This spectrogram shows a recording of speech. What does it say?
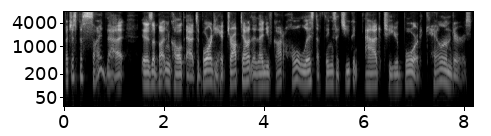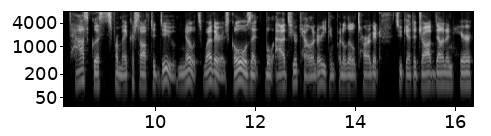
But just beside that is a button called Add to Board. You hit drop down, and then you've got a whole list of things that you can add to your board calendars, task lists from Microsoft to do, notes, weathers, goals that will add to your calendar. You can put a little target to get a job done in here.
